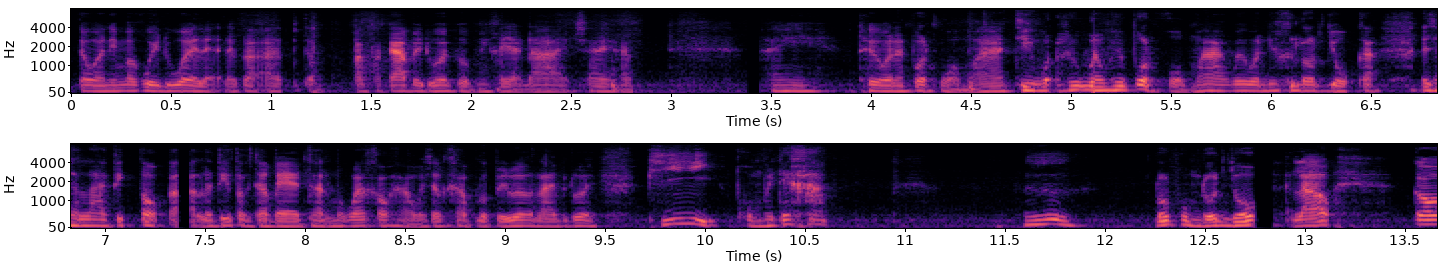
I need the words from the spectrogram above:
แต่วันนี้มาคุยด้วยแหละแล้วก็อาจจะปากกาไปด้วยเผื่อมีใครอยากได้ใช่ครับ ให้เธอวันนั้นปวดหัวมากจริงวันทุกวันนี้ปวดหัวมากเว้ยวันนี้คือรถยกอะแล้วฉันไลฟ์ทิกตอกอะแล้วทิกตอกจะแบนฉันเพราะว่าเขาหาว่าฉันขับรถไปด้วยไลฟ์ไปด้วย พี่ผมไม่ได้ขับ เออ รถผมโดนยก แล้วก็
